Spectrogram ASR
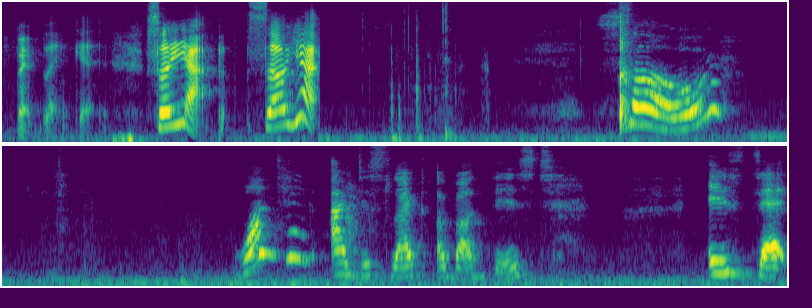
with my blanket. So yeah so yeah. So one thing I dislike about this is that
